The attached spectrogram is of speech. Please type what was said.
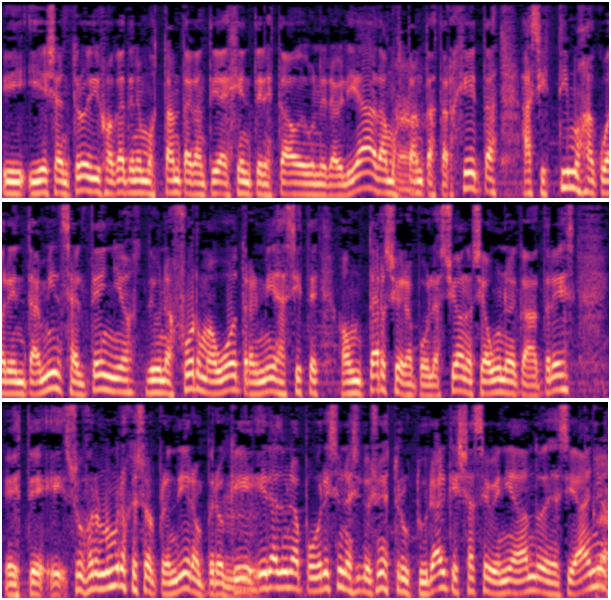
y, ella entró y dijo, acá tenemos tanta cantidad de gente en estado de vulnerabilidad, damos tantas tarjetas, asistimos a 40.000 salteños, de una forma u otra, el MIDES asiste a un tercio de la población, o sea, uno de cada tres, este, eh, fueron números que sorprendieron, pero que mm. era de una pobreza y una situación estructural que ya se venía dando desde hacía años,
